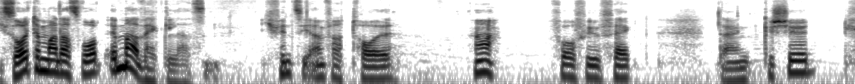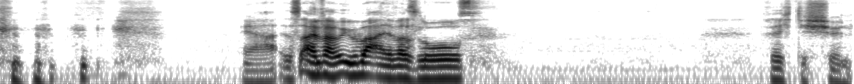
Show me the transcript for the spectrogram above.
Ich sollte mal das Wort immer weglassen. Ich finde sie einfach toll. Ha, Vorführeffekt. Dankeschön. ja, ist einfach überall was los. Richtig schön.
